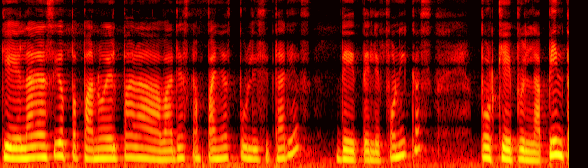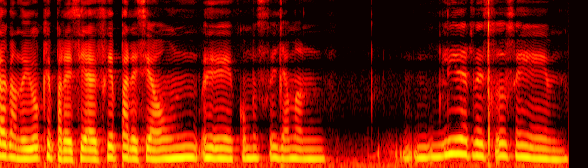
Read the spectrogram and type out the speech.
que él había sido Papá Noel para varias campañas publicitarias de telefónicas, porque pues la pinta, cuando digo que parecía, es que parecía un, eh, ¿cómo se llaman? Líder de estos eh,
